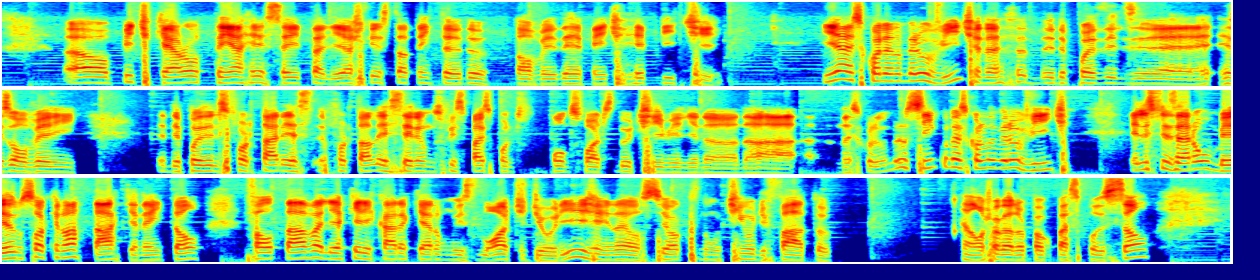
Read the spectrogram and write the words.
uh, o Pete Carroll tem a receita ali, acho que ele está tentando, talvez de repente, repetir. E a escolha número 20, né? Depois eles é, resolverem depois eles fortalecerem um dos principais pontos, pontos fortes do time ali na, na, na, escolha número 5, na escolha número 20, eles fizeram o mesmo, só que no ataque, né? Então, faltava ali aquele cara que era um slot de origem, né? Os Seahawks não tinham, de fato, é, um jogador para ocupar essa posição.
